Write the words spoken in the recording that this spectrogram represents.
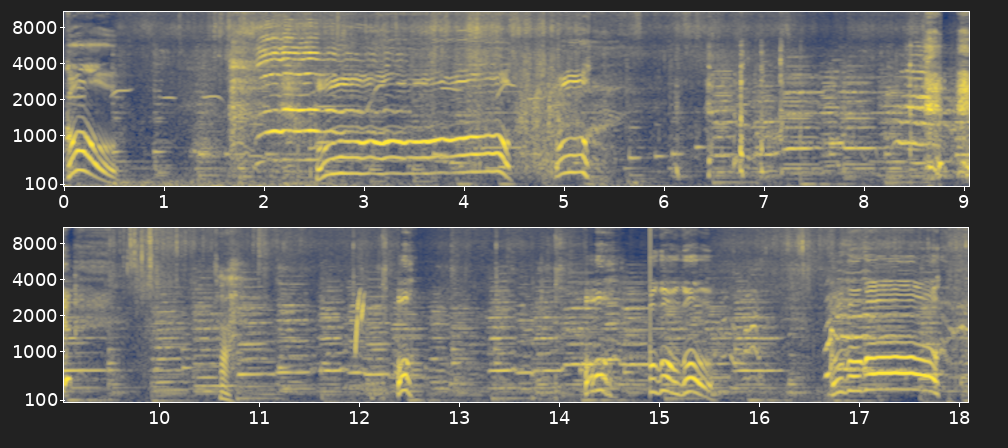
고! 오! 오! 자. 오! 오! 고고고! 고고고!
